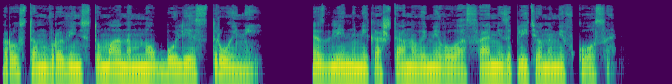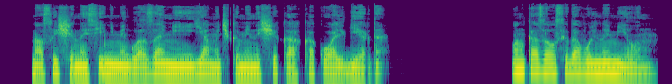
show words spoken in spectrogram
ростом вровень с туманом, но более стройный, с длинными каштановыми волосами, заплетенными в косы, насыщенно синими глазами и ямочками на щеках, как у Альгерда. Он казался довольно милым.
